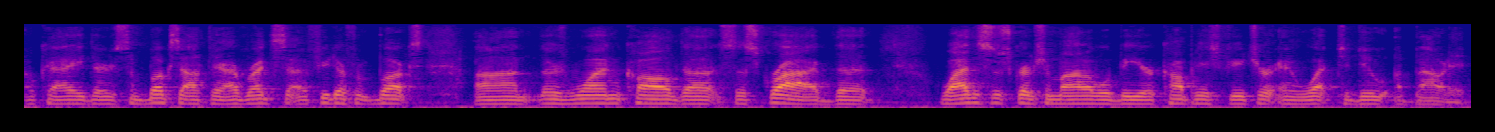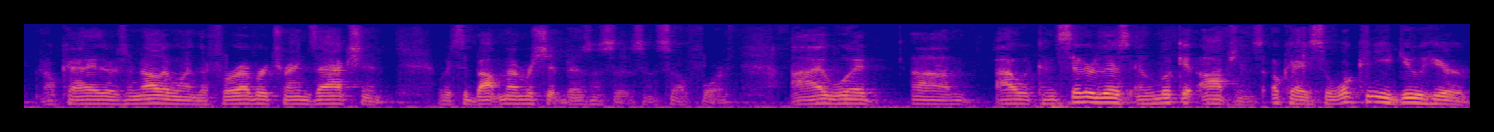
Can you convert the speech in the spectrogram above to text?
Okay, there's some books out there. I've read a few different books. Um, there's one called uh, Subscribe, the why the subscription model will be your company's future and what to do about it. Okay, there's another one, the Forever Transaction, which is about membership businesses and so forth. I would um, I would consider this and look at options. Okay, so what can you do here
